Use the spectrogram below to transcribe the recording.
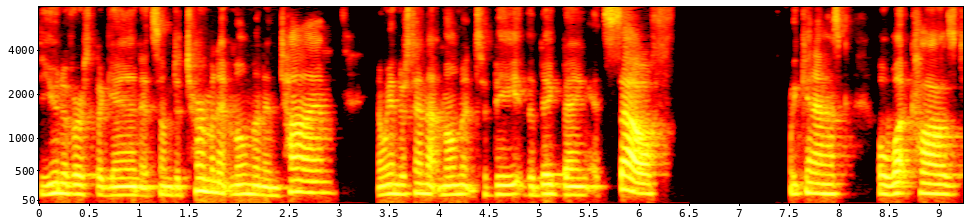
the universe began at some determinate moment in time, and we understand that moment to be the Big Bang itself, we can ask, well, what caused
